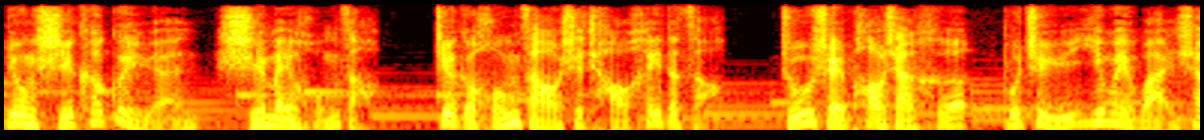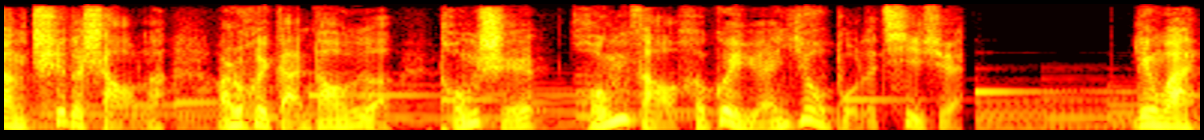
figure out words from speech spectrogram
用十颗桂圆、十枚红枣。这个红枣是炒黑的枣。煮水泡上喝，不至于因为晚上吃的少了而会感到饿。同时，红枣和桂圆又补了气血。另外，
